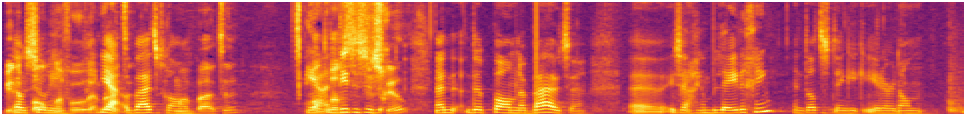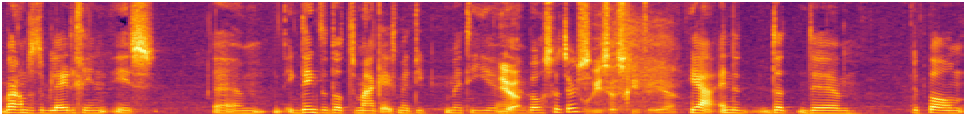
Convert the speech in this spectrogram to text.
binnenpalm oh, naar voren en Ja, buiten. buitenpalm. Zeg maar buiten. Ja, Want en wat dit is het dus verschil? Nou, de- palm naar buiten eh, is eigenlijk een belediging. En dat is denk ik eerder dan... Waarom dat een belediging is... ehm, ik denk dat dat te maken heeft met die, met die eh, Ja. boogschutters. Hoe je zou schieten, ja. Ja, en de, dat, de, de palm...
